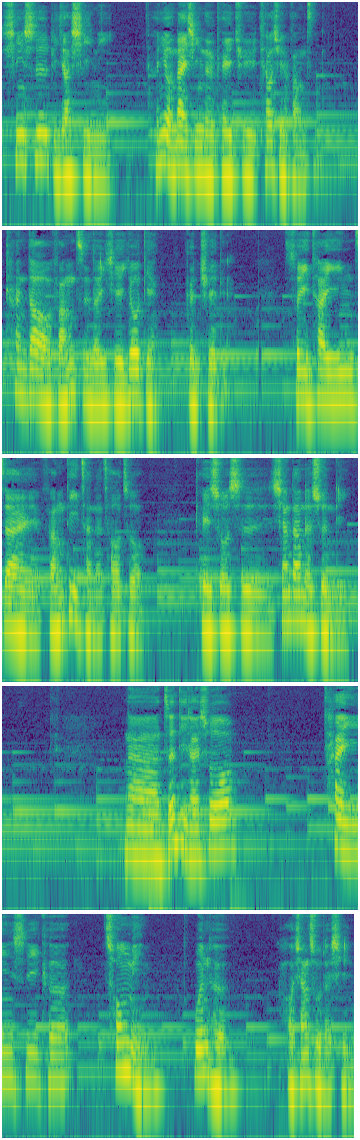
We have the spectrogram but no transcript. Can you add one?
心思比较细腻，很有耐心的可以去挑选房子，看到房子的一些优点跟缺点，所以太阴在房地产的操作可以说是相当的顺利。那整体来说，太阴是一颗聪明、温和、好相处的心，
